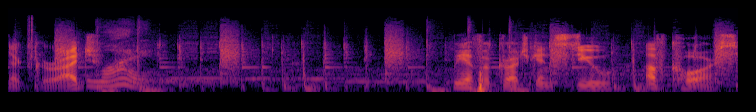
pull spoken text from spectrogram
Your grudge? Why? We have a grudge against you, of course,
